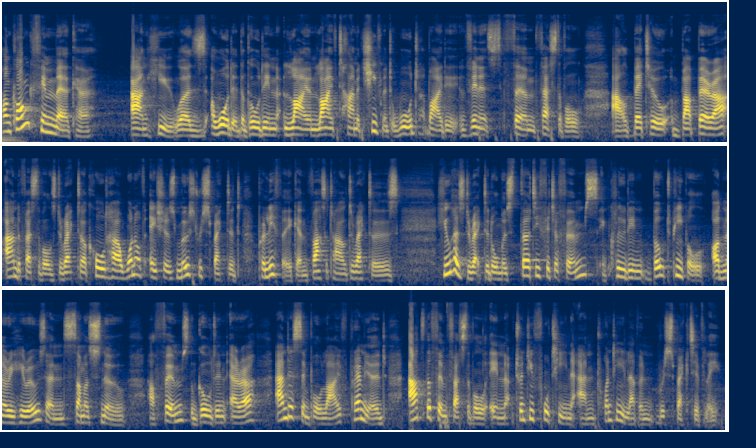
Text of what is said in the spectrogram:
Hong Kong filmmaker Ann Hui was awarded the Golden Lion Lifetime Achievement Award by the Venice Film Festival. Alberto Barbera and the festival's director called her one of Asia's most respected, prolific and versatile directors. Hui has directed almost 30 feature films, including Boat People, Ordinary Heroes and Summer Snow. Her films, The Golden Era and A Simple Life, premiered at the film festival in 2014 and 2011, respectively.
